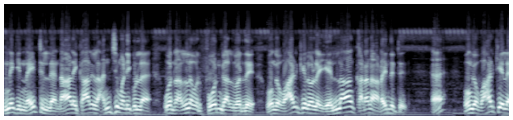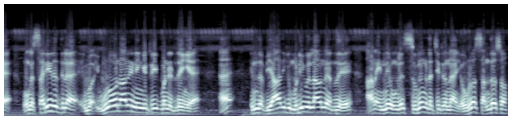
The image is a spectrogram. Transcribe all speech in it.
இன்னைக்கு நைட் இல்லை. நாளை காலையில் அஞ்சு மணிக்குள்ள ஒரு நல்ல ஒரு ஃபோன் கால் வருது. உங்க வாழ்க்கையில் உள்ள எல்லா கடனை அடைந்துட்டு உங்கள் வாழ்க்கையில் உங்கள் சரீரத்தில் இவ்வளோ இவ்வளோ நாளும் நாள் நீங்க ட்ரீட்மெண்ட் எடுத்தீங்க இந்த வியாதிக்கு முடிவு இல்லாமல் இருந்து ஆனால் இன்னும் உங்களுக்கு சுகம் கிடச்சிட்டு இருந்தா எவ்வளோ சந்தோஷம்.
